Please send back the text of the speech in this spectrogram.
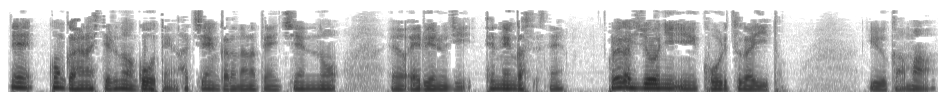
で、今回話しているのは5.8円から7.1円の LNG、天然ガスですね。これが非常に効率がいいというか、ま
